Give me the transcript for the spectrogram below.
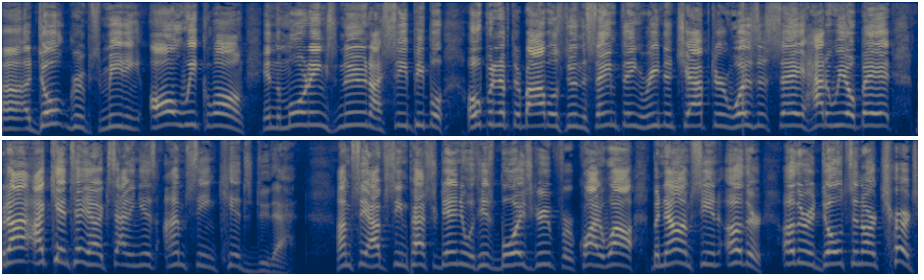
uh, adult groups meeting all week long. In the mornings, noon, I see people opening up their Bibles, doing the same thing, reading a chapter. What does it say? How do we obey it? But I, I can't tell you how exciting it is. I'm seeing kids do that. I'm seeing I've seen Pastor Daniel with his boys group for quite a while, but now I'm seeing other other adults in our church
